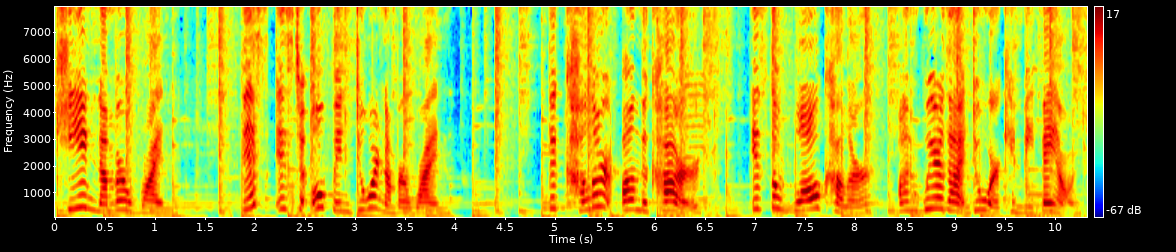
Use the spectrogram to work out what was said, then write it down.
key number one. This is to open door number one. The color on the card is the wall color on where that door can be found.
